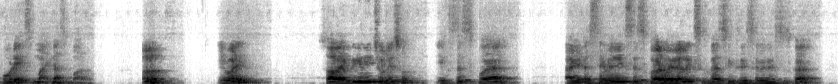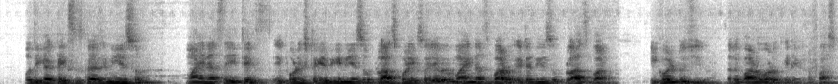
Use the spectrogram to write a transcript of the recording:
four x minus বারো। হলো, এবারে সব একদিকে নিয়ে চলে এসো। এক্স স্কোয়ার আর এটা সেভেন এক্স স্কোয়ার হয়ে গেল। X square six seven x square ওদিকে একটা এক্স স্কোয়ার আছে, নিয়ে এসো। মাইনাস এইট এক্স এই ফোর এক্সটাকে এদিকে নিয়ে এসো প্লাস ফোর এক্স হয়ে যাবে মাইনাস বারো, এটা নিয়ে এসো প্লাস বারো ইকুয়াল টু জিরো তাহলে বারো বারো কেটে গেল ফার্স্ট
